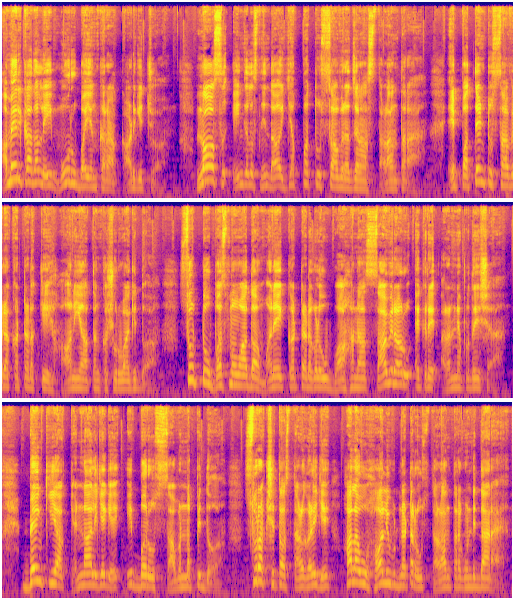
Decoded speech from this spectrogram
ಅಮೆರಿಕದಲ್ಲಿ ಮೂರು ಭಯಂಕರ ಕಾಡ್ಗಿಚ್ಚು. ಲಾಸ್ ಏಂಜಲಸ್ನಿಂದ ಎಪ್ಪತ್ತು ಸಾವಿರ ಜನ ಸ್ಥಳಾಂತರ ಇಪ್ಪತ್ತೆಂಟು ಸಾವಿರ ಕಟ್ಟಡಕ್ಕೆ ಹಾನಿಯ ಆತಂಕ ಶುರುವಾಗಿದ್ದು, ಸುಟ್ಟು ಭಸ್ಮವಾದ ಮನೆ ಕಟ್ಟಡಗಳು, ವಾಹನ ಸಾವಿರಾರು ಎಕರೆ ಅರಣ್ಯ ಪ್ರದೇಶ, ಬೆಂಕಿಯ ಕೆನ್ನಾಲಿಗೆಗೆ ಇಬ್ಬರು ಸಾವನ್ನಪ್ಪಿದ್ದು, ಸುರಕ್ಷಿತ ಸ್ಥಳಗಳಿಗೆ ಹಲವು ಹಾಲಿವುಡ್ ನಟರು ಸ್ಥಳಾಂತರಗೊಂಡಿದ್ದಾರೆ.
